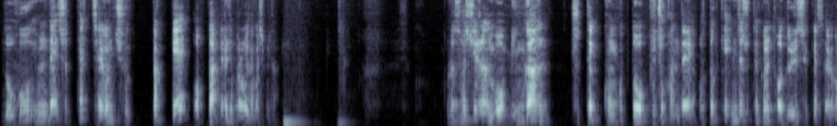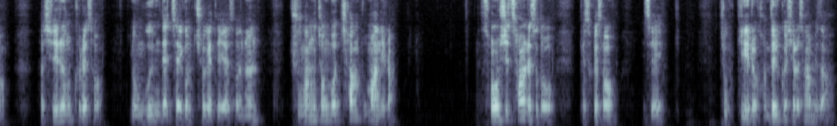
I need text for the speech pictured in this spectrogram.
노후 임대 주택 재건축밖에 없다 이렇게 말하고 있는 것입니다. 그래서 사실은 뭐 민간 주택 공급도 부족한데 어떻게 임대주택을 더 늘릴 수 있겠어요? 사실은 그래서 연구임대 재건축에 대해서는 중앙정부 차원뿐만 아니라 서울시 차원에서도 계속해서 이제 좀 기회를 건들 것이라 생각합니다.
